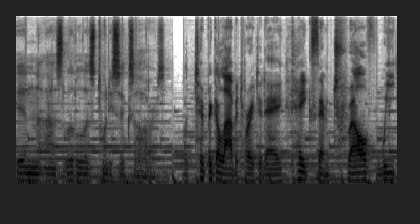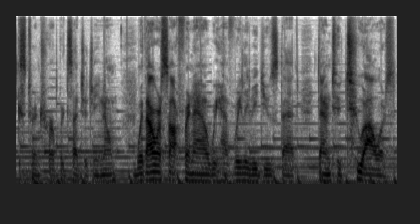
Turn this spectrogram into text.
in as little as 26 hours. A typical laboratory today takes them 12 weeks to interpret such a genome. With our software now, we have really reduced that down to two hours.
